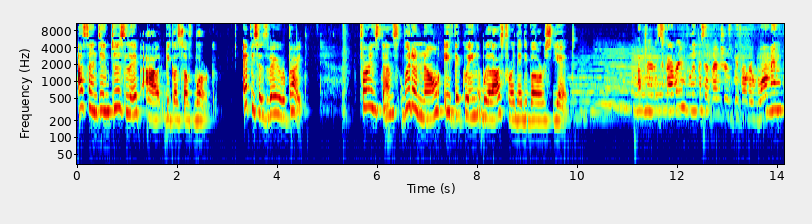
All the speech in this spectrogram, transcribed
assenting to sleep out because of work. Episodes vary repeat. For instance, we don't know if the Queen will ask for the divorce yet. After discovering Felipe's adventures with other women,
